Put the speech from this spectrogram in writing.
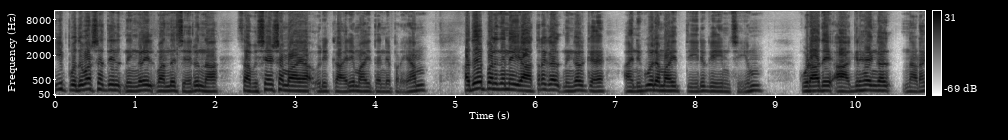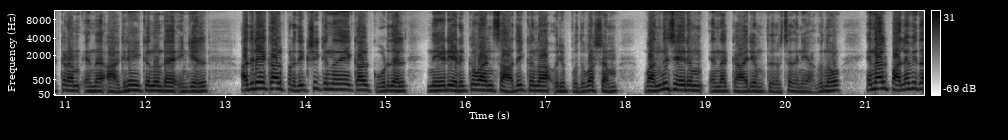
ഈ പുതുവർഷത്തിൽ നിങ്ങളിൽ വന്നു ചേരുന്ന സവിശേഷമായ ഒരു കാര്യമായി തന്നെ പറയാം. അതേപോലെ തന്നെ യാത്രകൾ നിങ്ങൾക്ക് അനുകൂലമായി തീരുകയും ചെയ്യും. കൂടാതെ ആഗ്രഹങ്ങൾ നടക്കണം എന്ന് ആഗ്രഹിക്കുന്നുണ്ട് എങ്കിൽ അതിനേക്കാൾ പ്രതീക്ഷിക്കുന്നതിനേക്കാൾ കൂടുതൽ നേടിയെടുക്കുവാൻ സാധിക്കുന്ന ഒരു പുതുവർഷം വന്നു ചേരും എന്ന കാര്യം തീർച്ച തന്നെയാകുന്നു. എന്നാൽ പലവിധ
